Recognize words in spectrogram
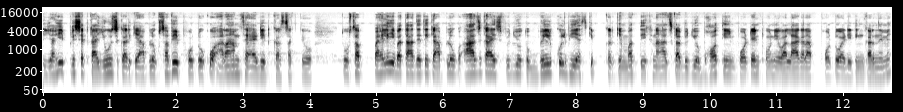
यही प्रीसेट का यूज़ करके आप लोग सभी फ़ोटो को आराम से एडिट कर सकते हो। तो सब पहले ही बता देते कि आप लोग आज का इस वीडियो तो बिल्कुल भी स्किप करके मत देखना। आज का वीडियो बहुत ही इंपॉर्टेंट होने वाला है अगर आप फ़ोटो एडिटिंग करने में।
